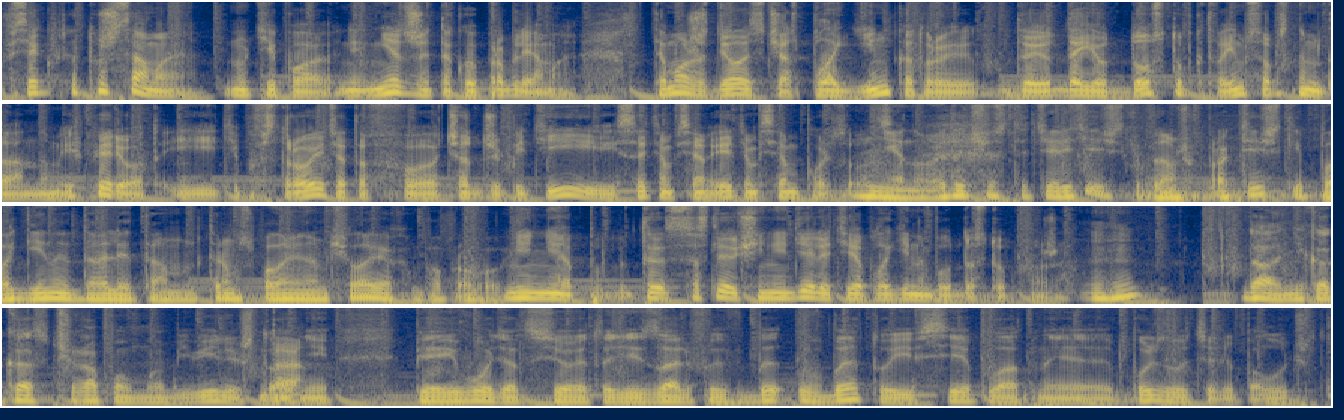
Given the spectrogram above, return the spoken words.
все говорят то же самое. Ну, типа, нет же такой проблемы. Ты можешь сделать сейчас плагин, который дает доступ доступ к твоим собственным данным и вперед. И типа встроить это в чат GPT и с этим всем, этим всем пользоваться. Не, ну это чисто теоретически, потому что практически плагины дали там трем с половиной человекам попробовать. Не-не, ты со следующей недели тебе плагины будут доступны уже. Угу. Да, они как раз вчера, по-моему, объявили, что да. они переводят все это из альфы в бету, и все платные пользователи получат.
